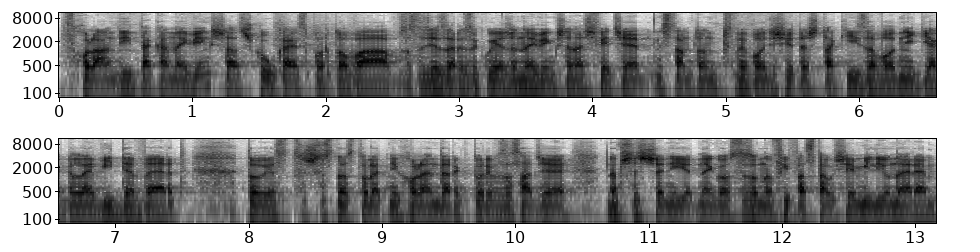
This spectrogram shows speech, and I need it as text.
w Holandii taka największa szkółka sportowa, w zasadzie zaryzykuję, że największa na świecie, stamtąd wywodzi się też taki zawodnik jak Levi de Wert. To jest 16-letni Holender, który w zasadzie na przestrzeni jednego sezonu FIFA stał się milionerem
